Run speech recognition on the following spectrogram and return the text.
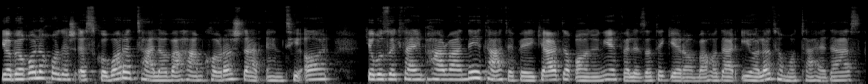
یا به قول خودش اسکوبار طلا و همکاراش در NTR که بزرگترین پرونده تحت پیکرد قانونی فلزات گرانبها در ایالات متحده است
